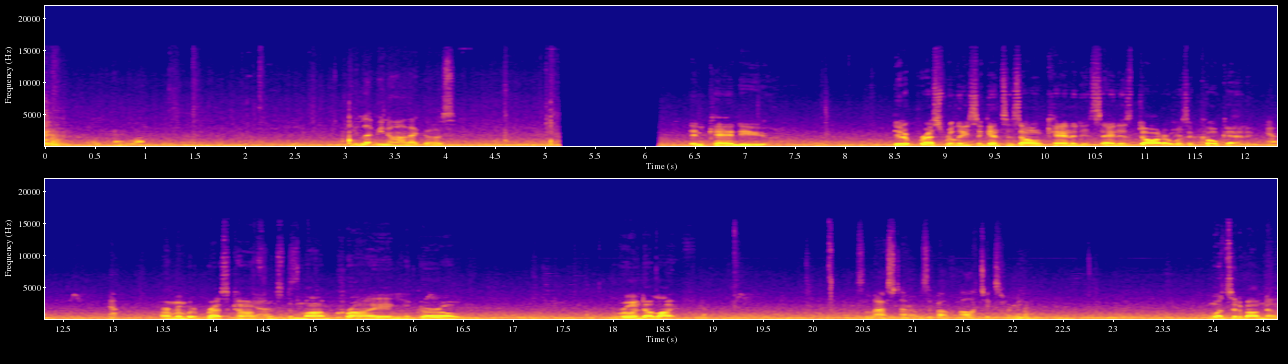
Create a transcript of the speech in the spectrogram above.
Okay, well. You let me know how that goes. Then Candy did a press release against his own candidate saying his daughter was a coke addict. Yep. Yep. I remember the press conference, the mom crying, the girl ruined her life. Yeah. So last time it was about politics for me. What's it about now?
